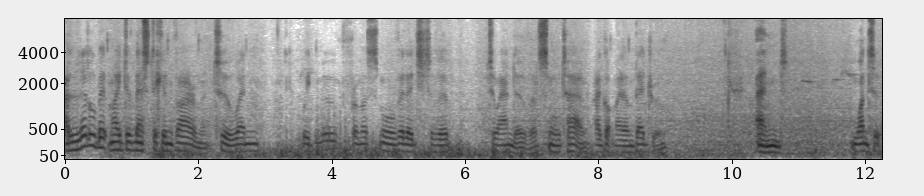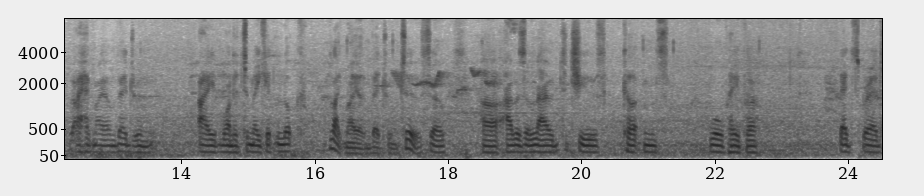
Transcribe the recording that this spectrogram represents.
a little bit my domestic environment too. When we'd moved from a small village to the to Andover, a small town, I got my own bedroom, and once it, I had my own bedroom, I wanted to make it look like my own bedroom too. So uh, I was allowed to choose curtains wallpaper, bedspread.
